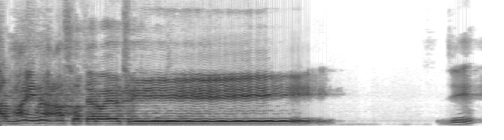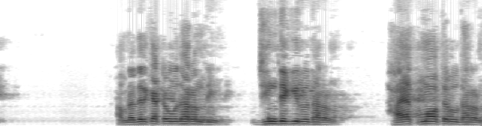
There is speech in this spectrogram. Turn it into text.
আর মাইনাস হতে রয়েছি। জি আপনাদেরকে একটা উদাহরণ দিই। জিন্দেগির উদাহরণ, হায়াত মতের উদাহরণ।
